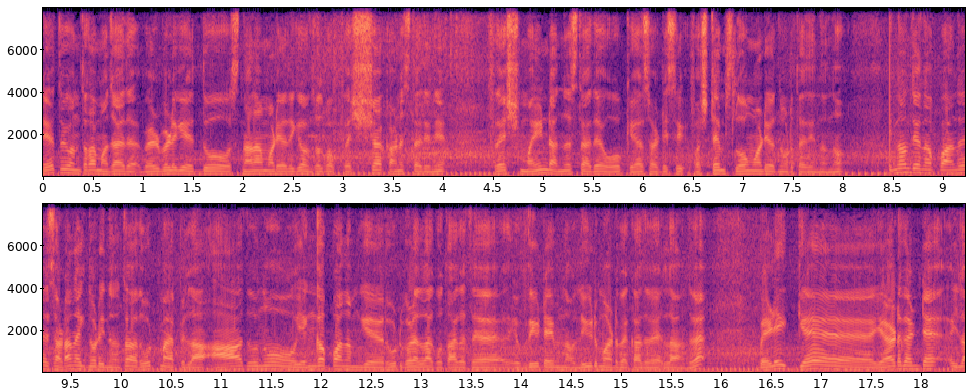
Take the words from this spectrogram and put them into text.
ಡೇತು ಒಂಥರ ಮಜಾ ಇದೆ. ಬೆಳ ಬೆಳಿಗ್ಗೆ ಎದ್ದು ಸ್ನಾನ ಮಾಡೋದಕ್ಕೆ ಒಂದು ಸ್ವಲ್ಪ ಫ್ರೆಶ್ ಆಗಿ ಕಾಣಿಸ್ತಾ ಇದ್ದೀನಿ. ಫ್ರೆಶ್ ಮೈಂಡ್ ಅನ್ನಿಸ್ತಾ ಇದೆ. ಓ K S R T C first time slow ಮಾಡಿಯೋದು ನೋಡ್ತಾ ಇದ್ದೀನಿ ನಾನು. ಇನ್ನೊಂದೇನಪ್ಪ ಅಂದರೆ ಸಡನ್ನಾಗಿ ನೋಡಿ ನನ್ನ ಹತ್ರ ರೂಟ್ ಮ್ಯಾಪ್ ಇಲ್ಲ. ಆದೂ ಹೆಂಗಪ್ಪ ನಮಗೆ ರೂಟ್ಗಳೆಲ್ಲ ಗೊತ್ತಾಗುತ್ತೆ. ಎವ್ರಿ ಟೈಮ್ ನಾವು ಲೀಡ್ ಮಾಡಬೇಕಾದ್ರೆ ಎಲ್ಲ ಅಂದರೆ ಬೆಳಿಗ್ಗೆ ಎರಡು ಗಂಟೆ ಇಲ್ಲ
